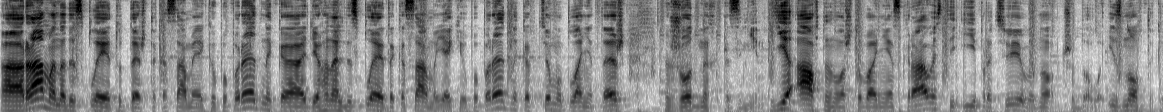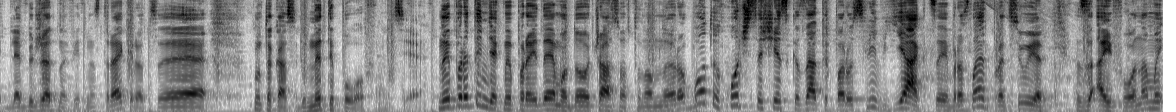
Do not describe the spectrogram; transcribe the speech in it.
рама на дисплеї тут теж така сама, як і у попередника. Діагональ дисплею така сама, як і у попередника. В цьому плані теж жодних змін. Є автоналаштування яскравості і працює воно чудово. І знов таки для бюджетного фітнес-трекера це ну така собі нетипова функція. Ну і перед тим як ми перейдемо до часу автономної роботи, хочеться ще сказати пару слів, як цей браслет працює з айфонами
